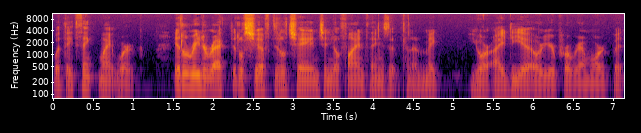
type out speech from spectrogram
what they think might work. It'll redirect, it'll shift, it'll change, and you'll find things that kind of make your idea or your program work. But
